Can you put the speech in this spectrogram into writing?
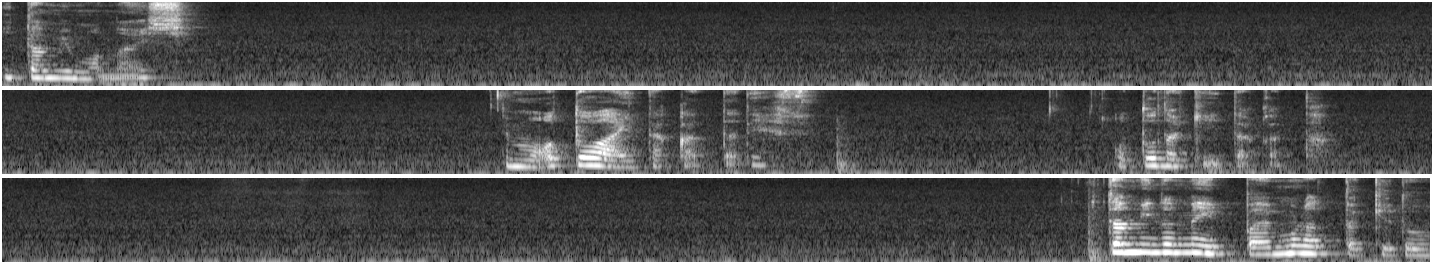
痛みもないし。でも音は痛かったです。音だけ痛かった。痛み止めいっぱいもらったけど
